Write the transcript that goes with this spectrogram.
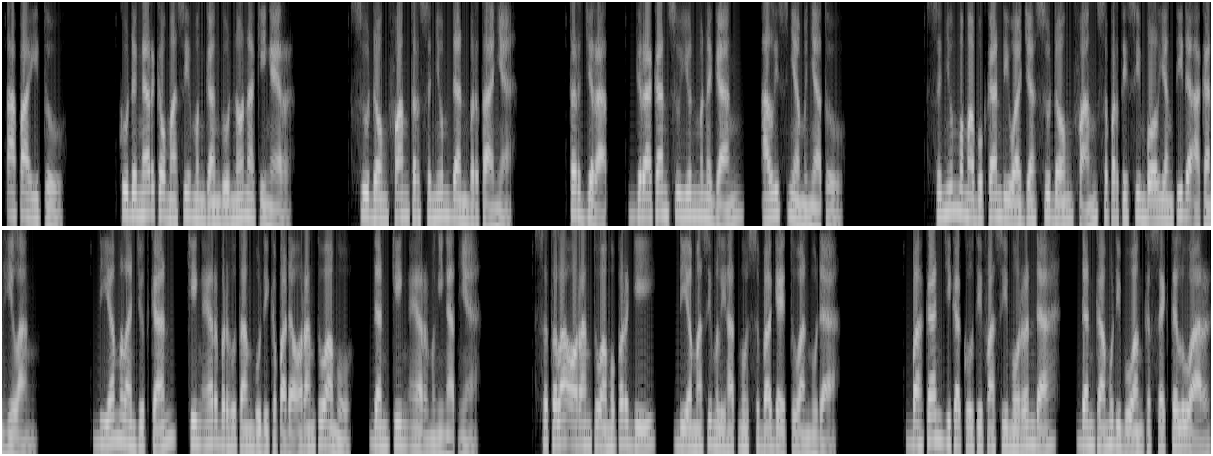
Apa itu? Ku dengar kau masih mengganggu Nona Kinger. Su Dongfang tersenyum dan bertanya. Terjerat. Gerakan Su Yun menegang, alisnya menyatu. Senyum memabukkan di wajah Su Dongfang seperti simbol yang tidak akan hilang. Dia melanjutkan, King Air berhutang budi kepada orang tuamu, dan King Air mengingatnya. Setelah orang tuamu pergi, dia masih melihatmu sebagai tuan muda. Bahkan jika kultivasimu rendah, dan kamu dibuang ke sekte luar,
